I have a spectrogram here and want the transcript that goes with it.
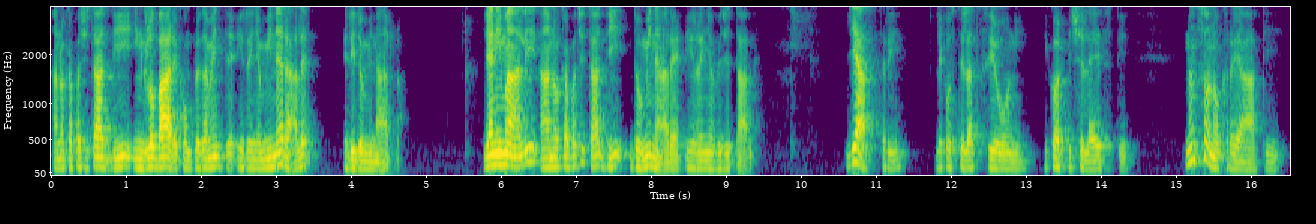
hanno capacità di inglobare completamente il regno minerale e di dominarlo. Gli animali hanno capacità di dominare il regno vegetale. Gli astri, le costellazioni, i corpi celesti, non sono creati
